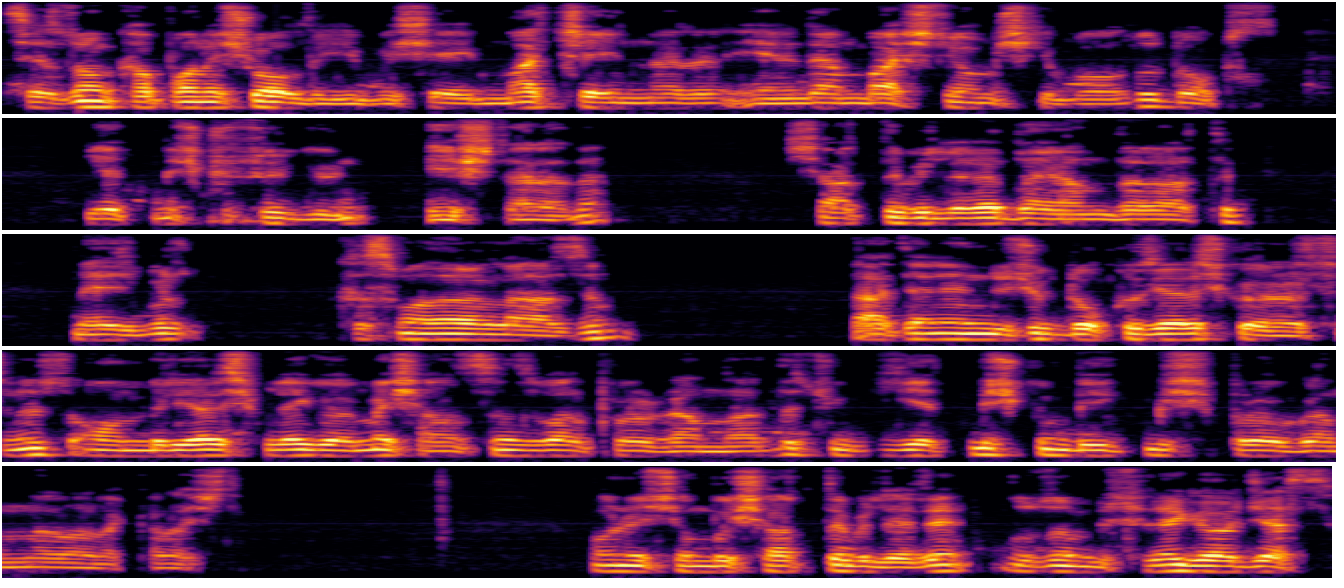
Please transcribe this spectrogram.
Sezon kapanışı oldu gibi şey. Maç yayınları yeniden başlıyormuş gibi oldu. 90, 70 küsür gün geçti arada. Şartlı birlere dayandılar artık. Mecbur kısmaları lazım. Zaten en düşük 9 yarış görürsünüz. 11 yarış bile görme şansınız var programlarda. Çünkü 70 gün birikmiş programlar var arkadaşlar. Onun için bu şartlı birleri uzun bir süre göreceğiz.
